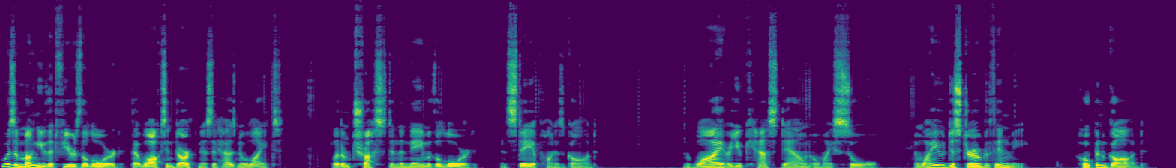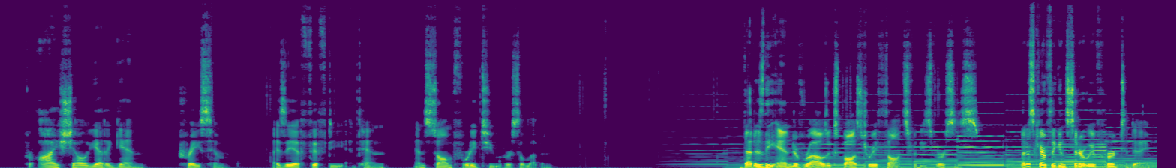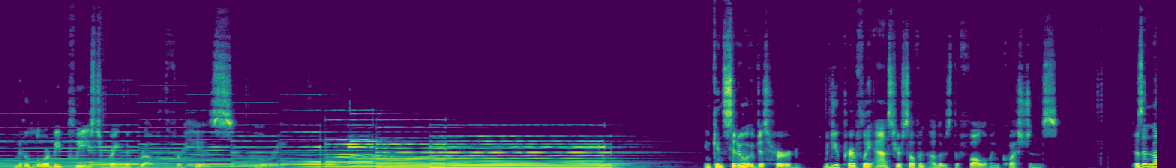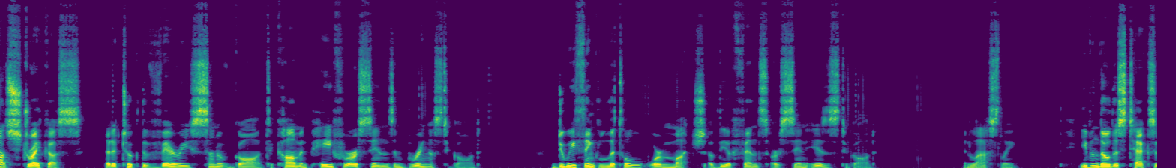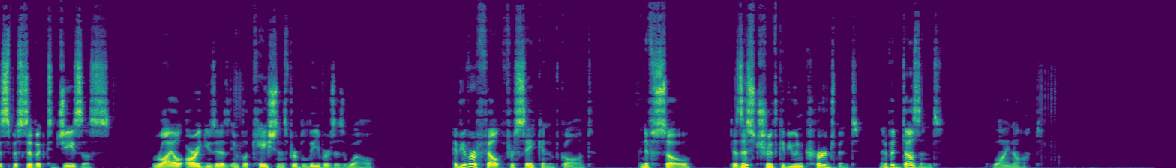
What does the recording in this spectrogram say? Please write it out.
Who is among you that fears the Lord, that walks in darkness and has no light? Let him trust in the name of the Lord and stay upon his God. And why are you cast down, O my soul? And why are you disturbed within me? Hope in God, for I shall yet again praise him. Isaiah 50 and 10 and Psalm 42 verse 11. That is the end of Ryle's expository thoughts for these verses. Let us carefully consider what we have heard today. May the Lord be pleased to bring the growth for His In considering what we've just heard, would you prayerfully ask yourself and others the following questions? Does it not strike us that it took the very Son of God to come and pay for our sins and bring us to God? Do we think little or much of the offense our sin is to God? And lastly, Even though this text is specific to Jesus, Ryle argues it has implications for believers as well. Have you ever felt forsaken of God? And if so, does this truth give you encouragement? And if it doesn't, why not?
